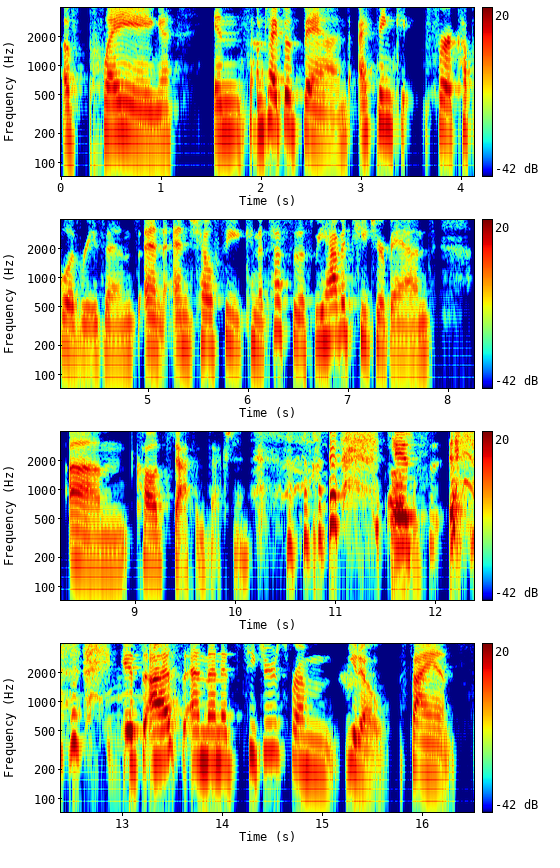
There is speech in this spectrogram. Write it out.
of playing in some type of band i think for a couple of reasons and and chelsea can attest to this we have a teacher band um, called staff infection. It's it's us and then it's teachers from you know science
